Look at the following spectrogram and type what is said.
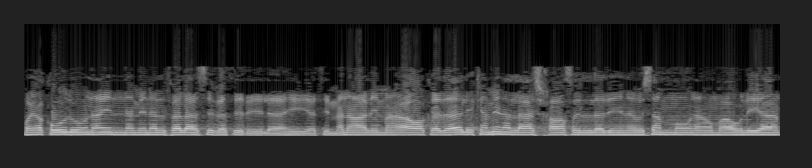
ويقولون إن من الفلاسفة الإلهية من علمها وكذلك من الأشخاص الذين يسمونهم أولياء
